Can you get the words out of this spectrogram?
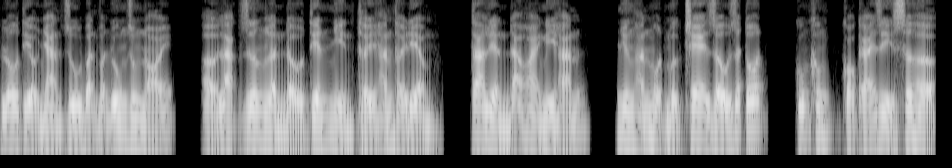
Lô tiểu nhàn dù bận vẫn ung dung nói, ở lạc dương lần đầu tiên nhìn thấy hắn thời điểm, ta liền đã hoài nghi hắn, nhưng hắn một mực che giấu rất tốt, cũng không có cái gì sơ hở.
